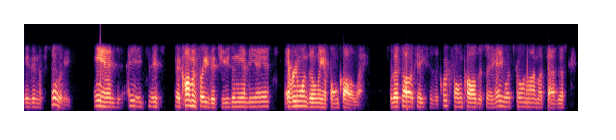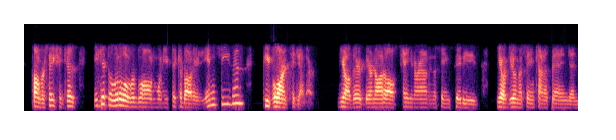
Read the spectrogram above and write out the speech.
is in the facility. And it's, it's a common phrase that's used in the NBA. Everyone's only a phone call away. So that's all it takes is a quick phone call to say, hey, what's going on? Let's have this conversation. Because it gets a little overblown when you think about it in season, people aren't together. You know, they're they're not all hanging around in the same cities, you know, doing the same kind of thing. And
